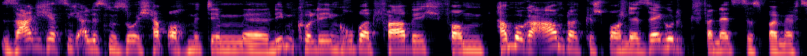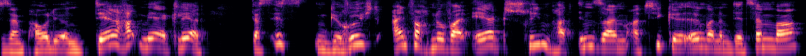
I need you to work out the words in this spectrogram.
sage ich jetzt nicht alles nur so. Ich habe auch mit dem äh, lieben Kollegen Robert Farbig vom Hamburger Abendblatt gesprochen, der sehr gut vernetzt ist beim FC St. Pauli. Und der hat mir erklärt, das ist ein Gerücht, einfach nur weil er geschrieben hat in seinem Artikel irgendwann im Dezember,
